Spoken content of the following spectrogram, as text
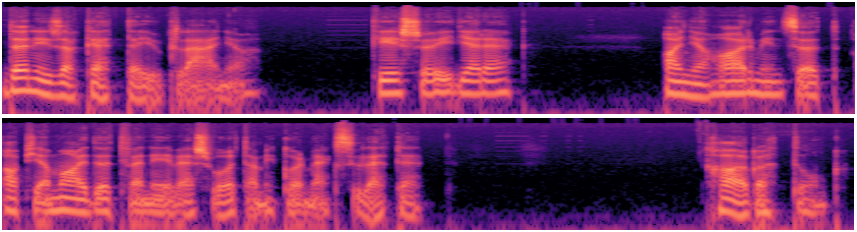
Deniza kettejük lánya. Késői gyerek, anyja 35, apja majd 50 éves volt, amikor megszületett. Hallgattunk.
